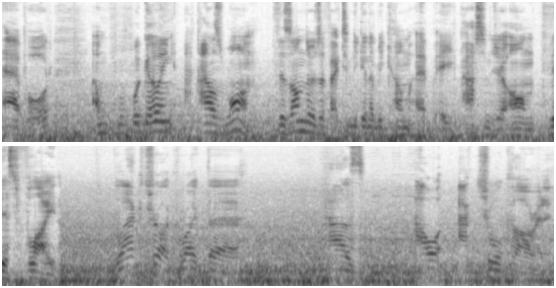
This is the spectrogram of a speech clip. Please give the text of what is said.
airport, and we're going as one. The Zonda is effectively going to become a, a passenger on this flight. Black truck right there has our actual car in it.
